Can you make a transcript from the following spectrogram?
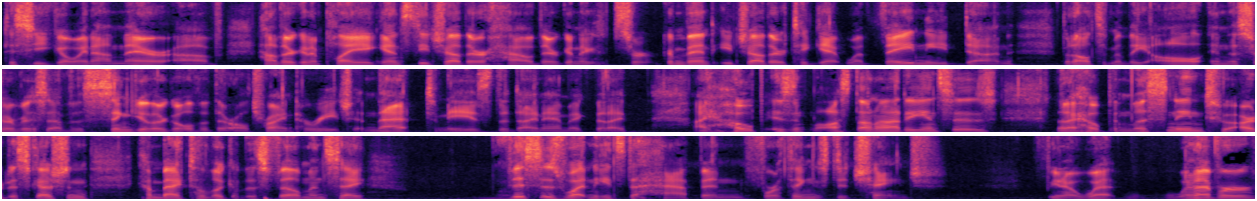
to see going on there of how they're going to play against each other, how they're going to circumvent each other to get what they need done, but ultimately all in the service of the singular goal that they're all trying to reach. And that to me is the dynamic that I I hope isn't lost on audiences, that I hope in listening to our discussion come back to look at this film and say, this is what needs to happen for things to change. You know, what, whatever,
